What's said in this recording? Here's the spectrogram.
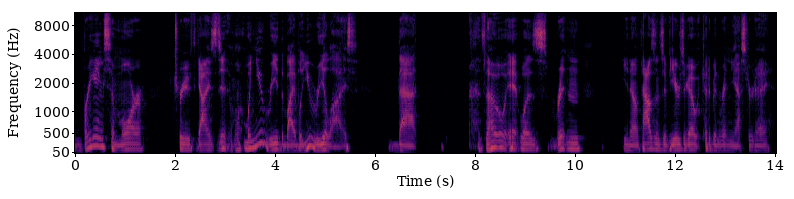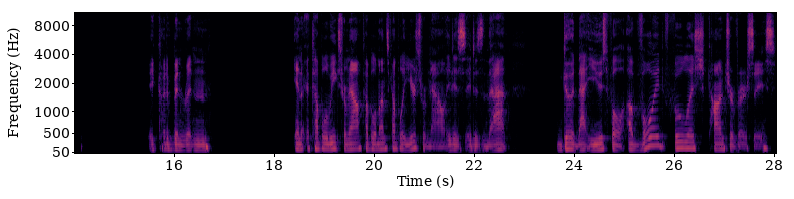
bringing some more truth, guys. When you read the Bible, you realize that though it was written, you know, thousands of years ago, it could have been written yesterday. It could have been written in a couple of weeks from now, a couple of months, a couple of years from now. It is it is that good, that useful. Avoid foolish controversies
